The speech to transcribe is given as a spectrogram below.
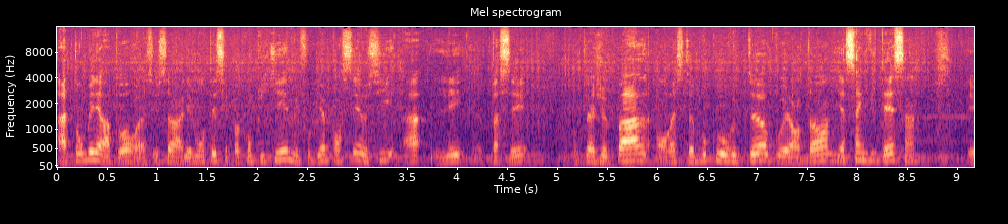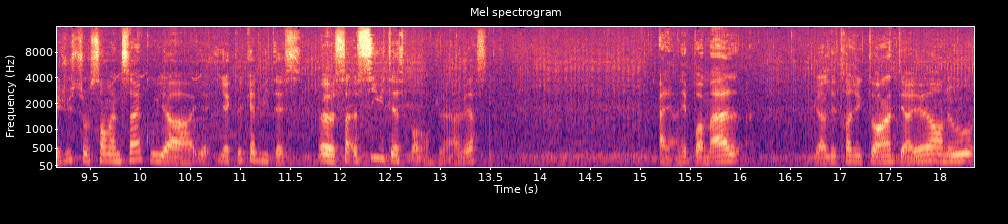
à tomber les rapports. C'est ça, les monter c'est pas compliqué, mais il faut bien penser aussi à les passer. Donc là je parle, on reste beaucoup au rupteur, vous pouvez l'entendre. Il y a 5 vitesses. Hein. Il y a juste sur le 125 où il y a, a que 4 vitesses. Euh, 6 vitesses, pardon, je l'inverse. Allez, on est pas mal. Regarde les trajectoires intérieures, nous.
